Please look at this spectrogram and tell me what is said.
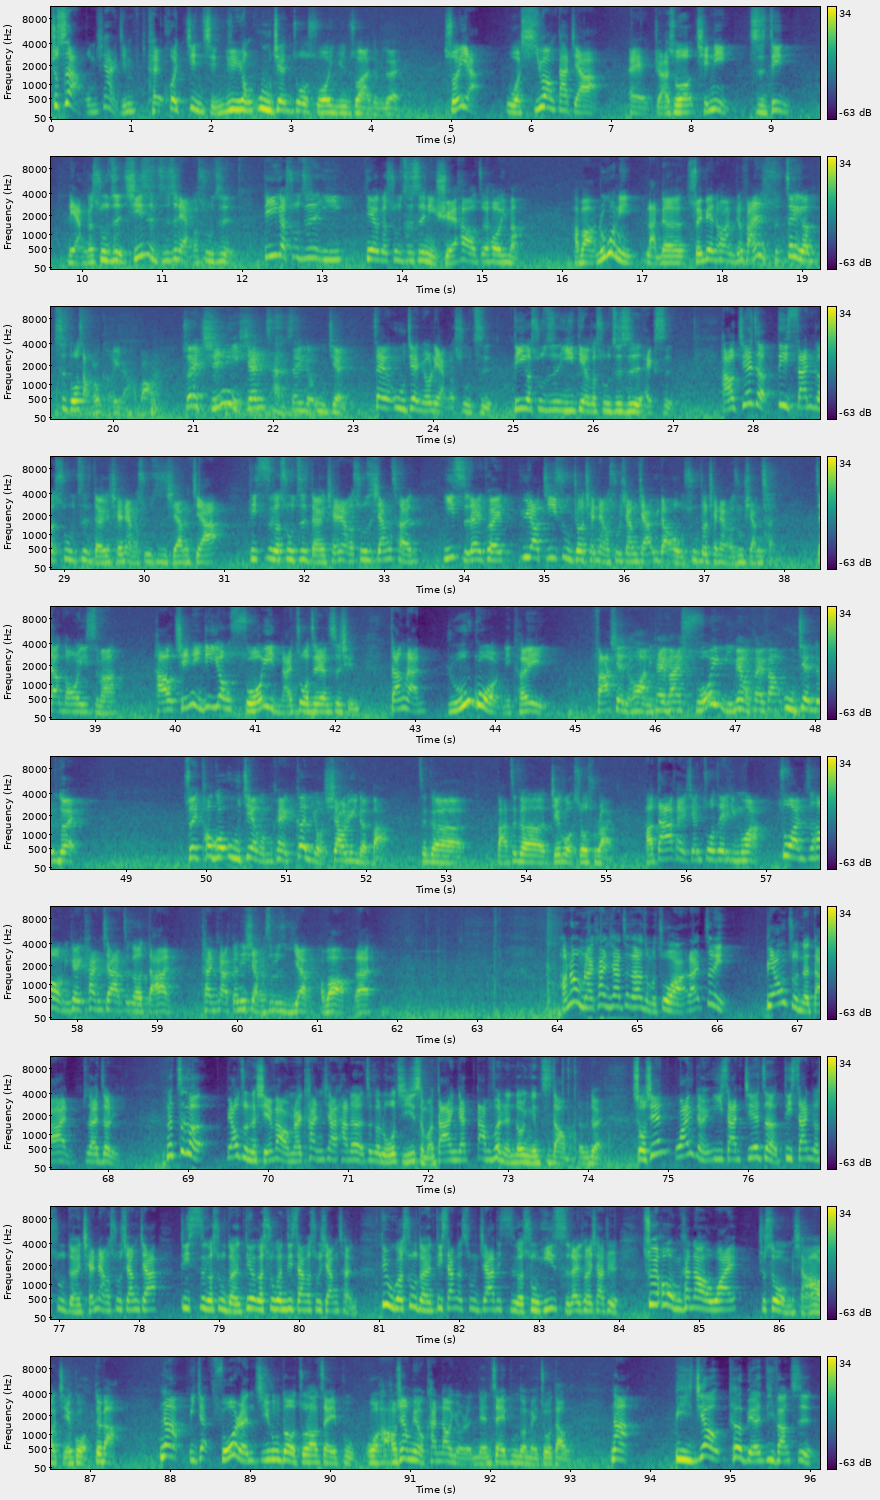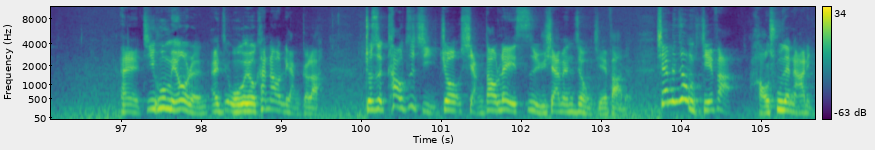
就是啊，我们现在已经可以会进行运用物件做索引运算，对不对？所以啊，我希望大家，哎，比如说，请你指定两个数字，起始值是两个数字。第一个数字一，第二个数字是你学号最后一码，好不好？如果你懒得随便的话，你就反正这个是多少都可以的，好不好？所以，请你先产生一个物件，这个物件有两个数字，第一个数字一，第二个数字是 x。好，接着第三个数字等于前两个数字相加，第四个数字等于前两个数字相乘，以此类推，遇到奇数就前两个数相加，遇到偶数就前两个数相乘，这样懂我意思吗？好，请你利用索引来做这件事情。当然，如果你可以发现的话，你可以发现索引里面我可以放物件，对不对？所以透过物件，我们可以更有效率的把这个把这个结果说出来。好，大家可以先做这些题目啊。做完之后，你可以看一下这个答案，看一下跟你想的是不是一样，好不好？来，好，那我们来看一下这个要怎么做啊？来，这里标准的答案就在这里。那这个。标准的写法，我们来看一下它的这个逻辑是什么？大家应该大部分人都应该知道嘛，对不对？首先，y 等于一三，接着第三个数等于前两个数相加，第四个数等于第二个数跟第三个数相乘，第五个数等于第三个数加第四个数，以此类推下去。最后我们看到的 y 就是我们想要的结果，对吧？那比较所有人几乎都有做到这一步，我好像没有看到有人连这一步都没做到的。那比较特别的地方是。哎，几乎没有人哎，我有看到两个啦，就是靠自己就想到类似于下面这种解法的。下面这种解法好处在哪里？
